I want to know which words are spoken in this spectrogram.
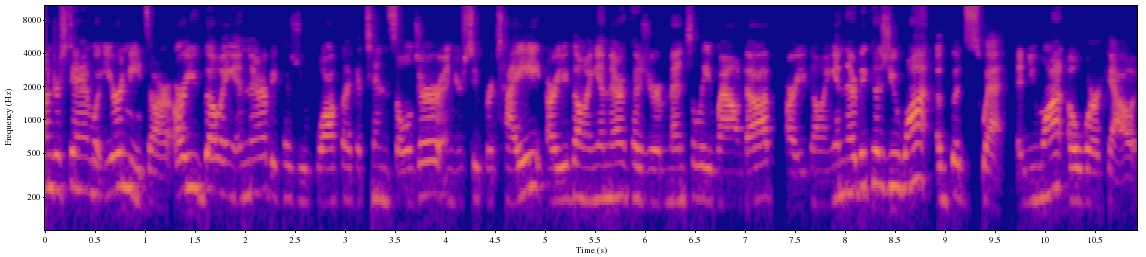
understand what your needs are. Are you going in there because you walk like a tin soldier and you're super tight? Are you going in there because you're mentally wound up? Are you going in there because you want a good sweat and you want a workout?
